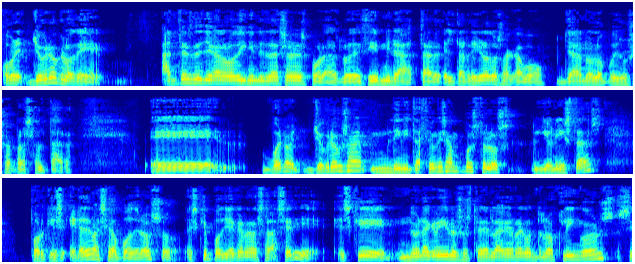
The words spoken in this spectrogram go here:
Hombre, yo creo que lo de antes de llegar a lo de intentar esas esporas, lo de decir, mira, el tardígrado se acabó, ya no lo podéis usar para saltar. Eh, bueno, yo creo que es una limitación que se han puesto los guionistas porque era demasiado poderoso. Es que podía cargarse a la serie. Es que no era creíble sostener la guerra contra los Klingons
